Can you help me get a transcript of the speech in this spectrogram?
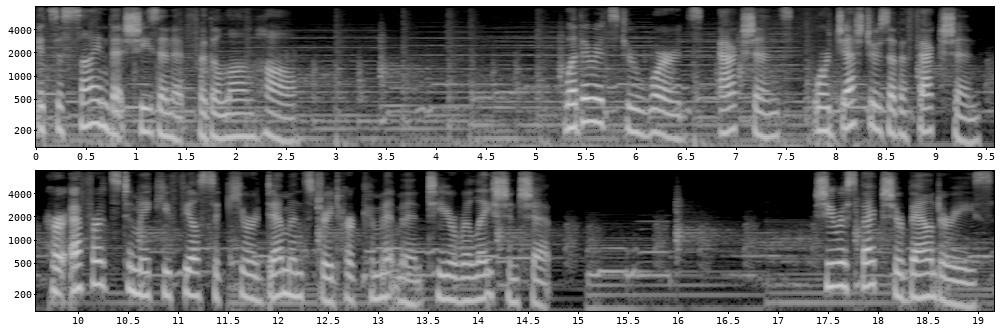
it's a sign that she's in it for the long haul. Whether it's through words, actions, or gestures of affection, her efforts to make you feel secure demonstrate her commitment to your relationship. She respects your boundaries.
